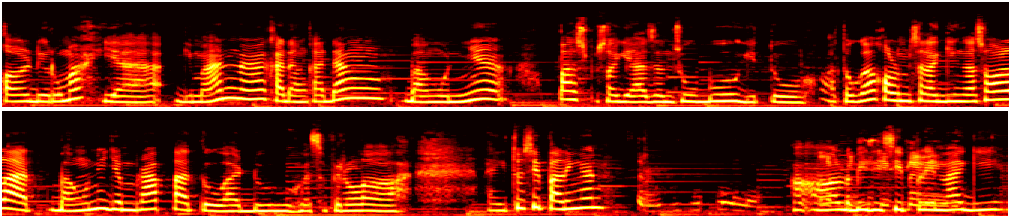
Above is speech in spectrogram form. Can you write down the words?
Kalau di rumah ya gimana? Kadang-kadang bangunnya pas pas lagi azan subuh gitu. Atau enggak kalau misalnya lagi nggak sholat bangunnya jam berapa tuh? Waduh astagfirullah. Nah itu sih palingan. Ya? Uh-uh, lebih disiplin. lagi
